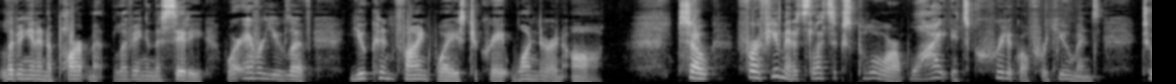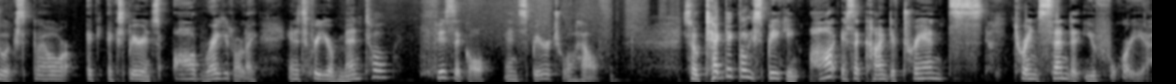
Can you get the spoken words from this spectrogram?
living in an apartment living in the city wherever you live you can find ways to create wonder and awe so for a few minutes let's explore why it's critical for humans to explore, experience awe regularly, and it's for your mental, physical, and spiritual health. So, technically speaking, awe is a kind of trans, transcendent euphoria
